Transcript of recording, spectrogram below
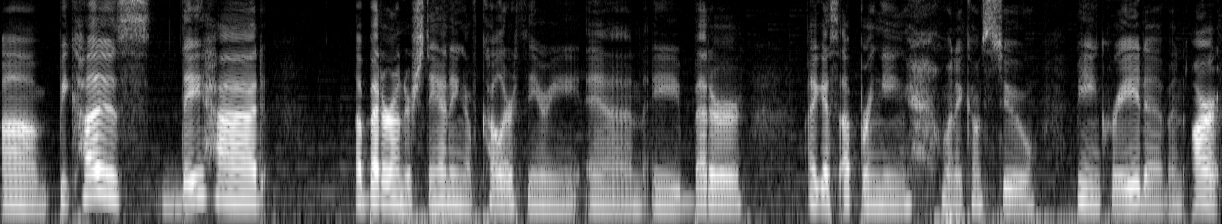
um because they had a better understanding of color theory and a better I guess, upbringing when it comes to being creative and art.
